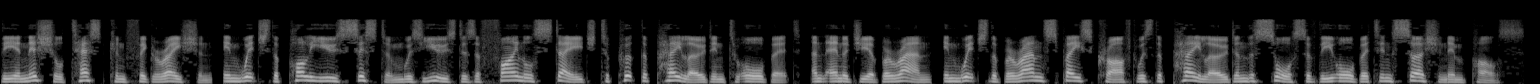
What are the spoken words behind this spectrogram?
the initial test configuration, in which the Polyus system was used as a final stage to put the payload into orbit, and Energia Buran, in which the Buran spacecraft was the payload and the source of the orbit insertion impulse.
